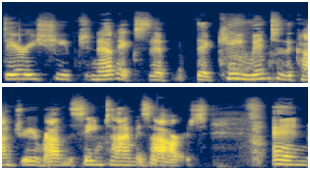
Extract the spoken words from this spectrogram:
dairy sheep genetics that that came into the country around the same time as ours. And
